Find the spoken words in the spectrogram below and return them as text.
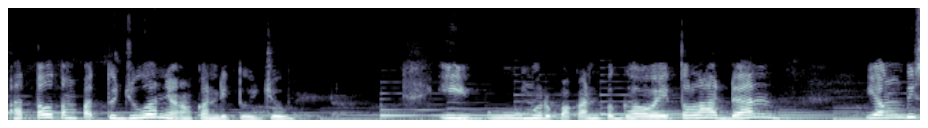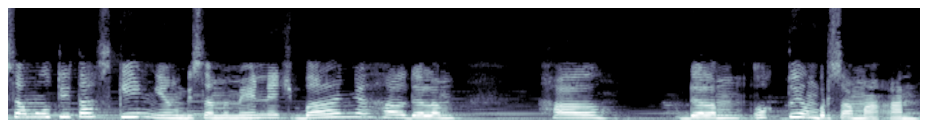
atau tempat tujuan yang akan dituju. Ibu merupakan pegawai teladan yang bisa multitasking, yang bisa memanage banyak hal dalam hal dalam waktu yang bersamaan.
